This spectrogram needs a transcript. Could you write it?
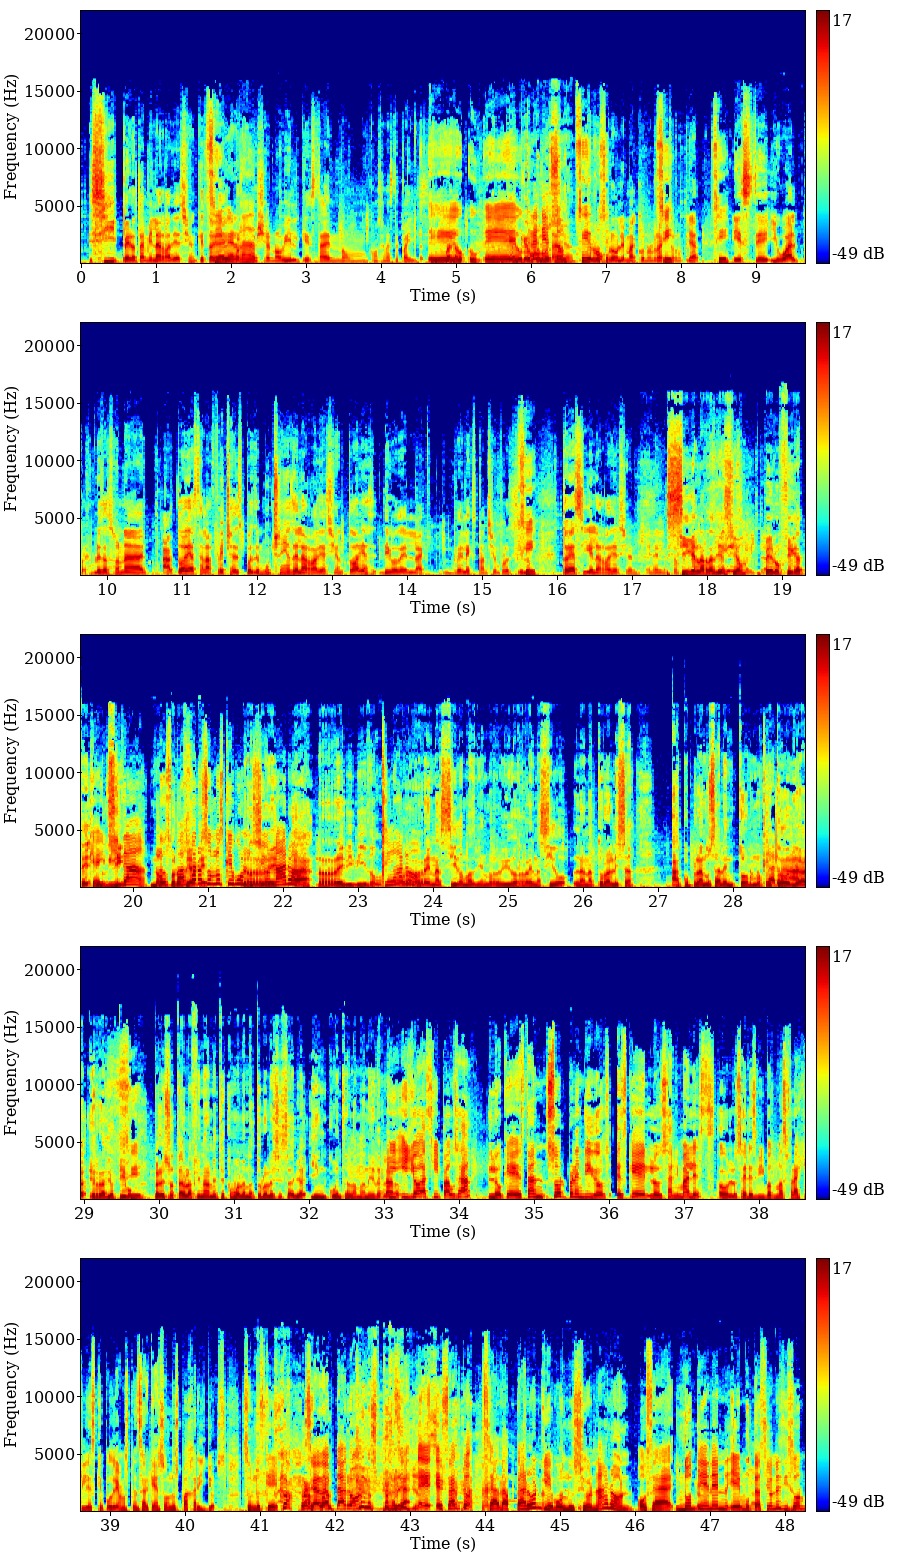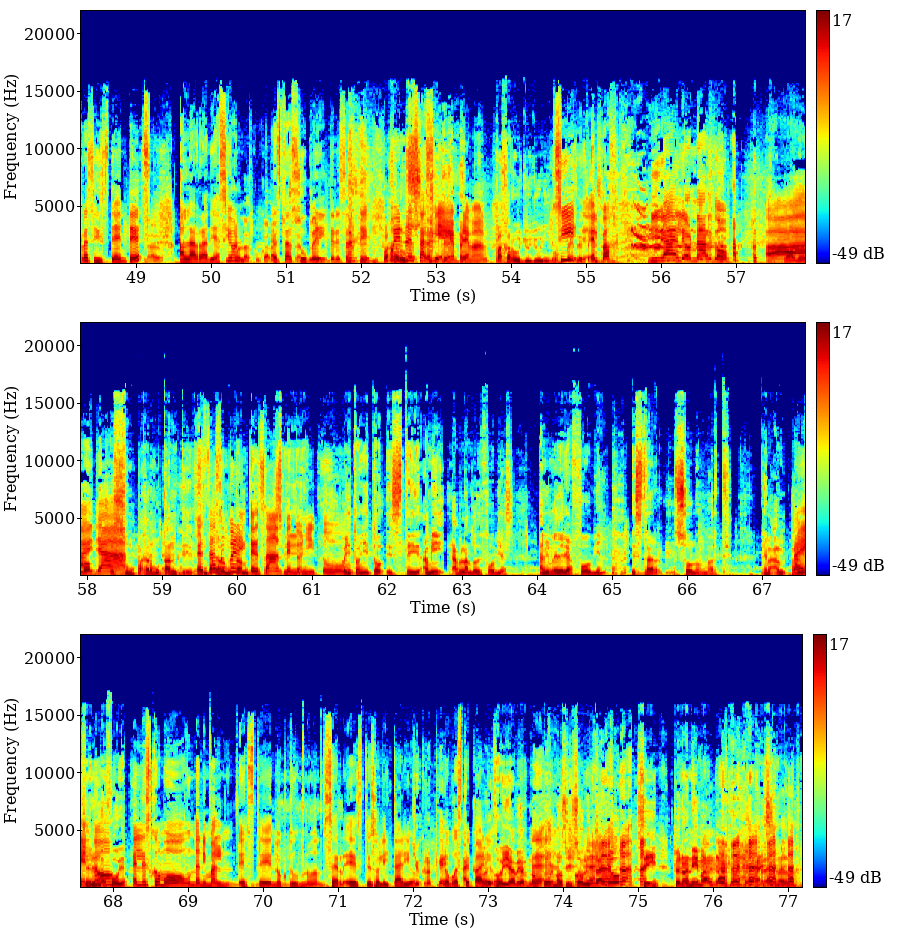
Sí, pero también la radiación que Sí, todavía hay, por ejemplo, Chernobyl, que está en un, ¿cómo se llama este país? Eh, u- eh, que hubo Ucrania, una- no, que sí, hubo un Rusia. problema con un reactor Sí, nuclear. sí. Este, igual, por ejemplo, esa zona, a- todavía hasta la fecha, después de muchos años de la radiación, todavía, digo, de la, de la expansión, por decirlo, Sí. todavía sigue la radiación en el entorno. Sigue la radiación, pero fíjate. Que hay sí, vida. Los pájaros son los que evolucionaron. re- ha revivido, Claro. o renacido, más bien, no revivido, renacido la naturaleza acoplándose al entorno Claro. que todavía es radioactivo. Sí. Pero eso te habla finalmente cómo la naturaleza es sabia y encuentra la manera. Claro. Y, y yo así, pausa, lo que están sorprendidos es que los animales o los seres vivos más frágiles que podríamos pensar que son los pajarillos, son los que se adaptaron. O sea, eh, exacto, se adaptaron y evolucionaron. O sea, no Venga. tienen eh, mutaciones y son resistentes Claro. a la radiación. Con las Está súper interesante. Pájaros. bueno, está siempre, man. Pájaro yuyuy. Sí, tres el pájaro. Mira, Leonardo. No, Ay, no, no. ya. Es un pájaro mutante. es Está súper interesante, Toñito. Oye, Toñito, este, a mí, hablando de fobias, a mí me daría fobia estar solo en Marte. Em, Para mí sería no, una fobia. Él es como un animal este nocturno, ser este solitario. Yo creo que lobo estepario. de- Oye, a ver, nocturno sí, solitario, sí, pero animal. Ay, sí, no, no.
